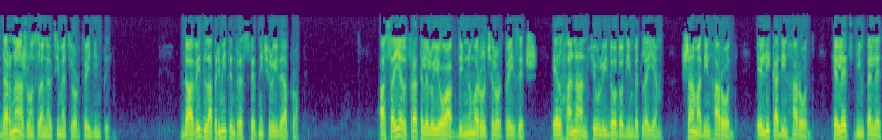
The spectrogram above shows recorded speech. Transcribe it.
dar n-a ajuns la înălțimea celor trei din tâi. David l-a primit între sfetnicii lui de aproape. Asael, fratele lui Ioab, din numărul celor treizeci, Elhanan, fiul lui Dodo din Betleem, Shama din Harod, Elica din Harod, Heleț din Pelet,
